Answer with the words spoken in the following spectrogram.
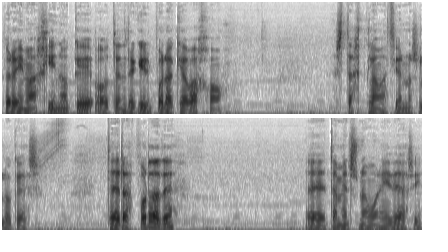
Pero imagino que... O tendré que ir por aquí abajo. Esta exclamación no sé lo que es. Teletranspórtate. Eh, también es una buena idea, sí.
